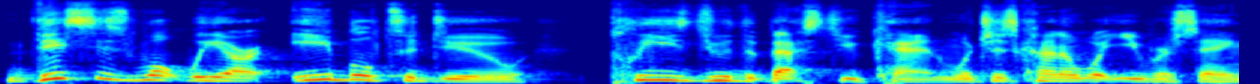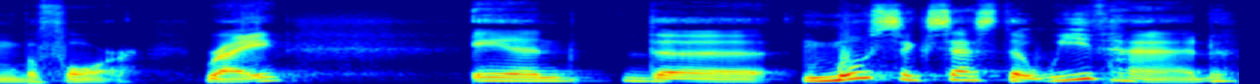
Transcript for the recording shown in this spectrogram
this is what we are able to do, please do the best you can, which is kind of what you were saying before, right? And the most success that we've had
